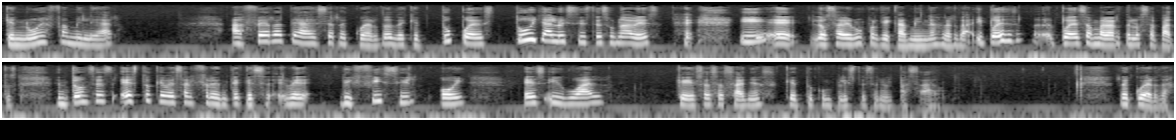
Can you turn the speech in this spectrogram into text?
que no es familiar, aférrate a ese recuerdo de que tú puedes, tú ya lo hiciste una vez y eh, lo sabemos porque caminas, ¿verdad? Y puedes, puedes amarrarte los zapatos. Entonces, esto que ves al frente, que se ve difícil hoy, es igual que esas hazañas que tú cumpliste en el pasado. Recuerda,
